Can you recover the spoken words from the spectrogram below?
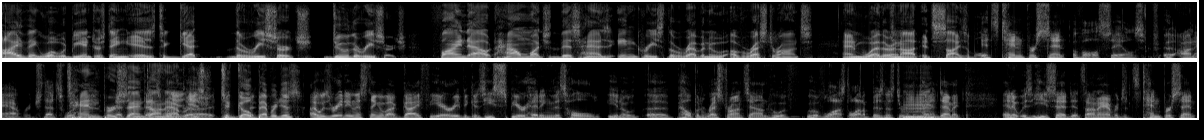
I think what would be interesting is to get the research, do the research, find out how much this has increased the revenue of restaurants and whether or not it's sizable. It's ten percent of all sales uh, on average. That's what 10% that- that's on what, average. uh, to go beverages. I was reading this thing about Guy Fieri because he's spearheading this whole, you know, uh, helping restaurants out who have who have lost a lot of business during Mhm. the pandemic. And it was he said it's on average it's ten percent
